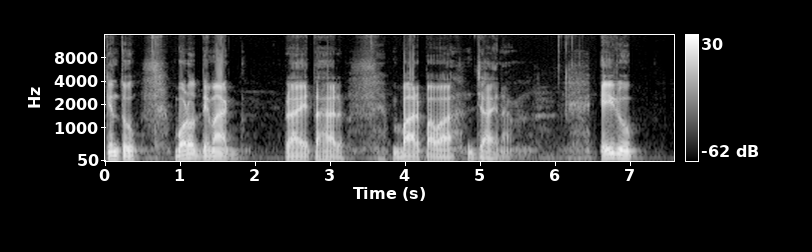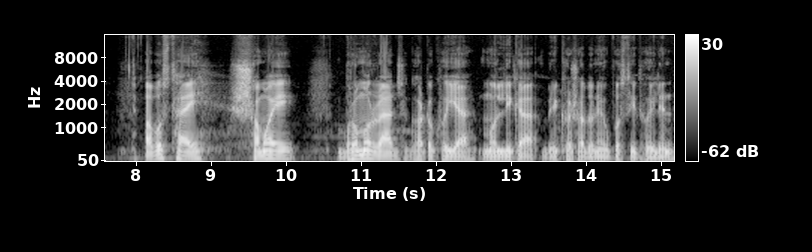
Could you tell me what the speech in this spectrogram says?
কিন্তু বড় দেমাগ, প্রায় তাহার বার পাওয়া যায় না। এইরূপ অবস্থায় সময়ে ভ্রমররাজ ঘটক হইয়া মল্লিকা বৃক্ষসদনে উপস্থিত হইলেন।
